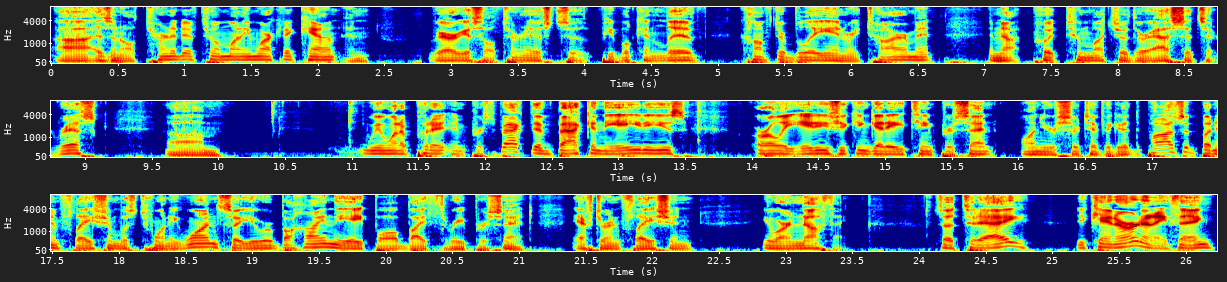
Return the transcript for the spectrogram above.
uh, as an alternative to a money market account, and various alternatives to people can live comfortably in retirement and not put too much of their assets at risk. Um, we want to put it in perspective. Back in the 80s, early 80s, you can get 18% on your certificate of deposit, but inflation was 21, so you were behind the eight ball by 3%. After inflation, you are nothing. So today, you can't earn anything.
